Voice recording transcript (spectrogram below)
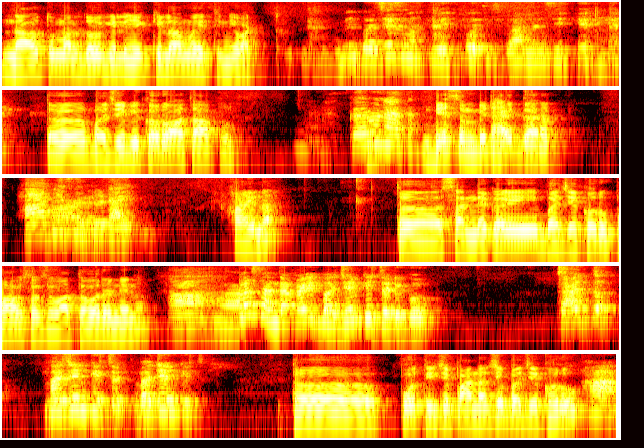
नाव तुम्हाला दोघीला एक किलो माहिती नाही वाटत. मी भजीच म्हटले बांधायची तर भजे बी करू आता आपण. करू ना आता. बेसन पीठ आहे का घरात? हा बेसन पीठ आहे. आहे ना? तर संध्याकाळी भजे करू पावसाचं वातावरण आहे ना? हा. मग संध्याकाळी भजन खिचडी करू. चालतं. भजन खिचड भजन खिचड. तर पोतीचे पानाचे भजे करू हा.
